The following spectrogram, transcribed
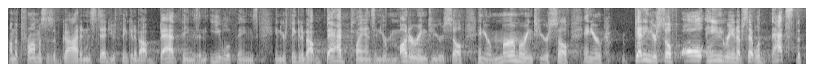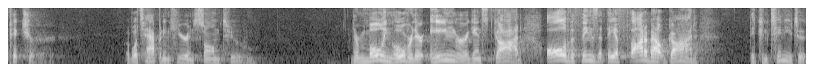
on the promises of God, and instead you're thinking about bad things and evil things, and you're thinking about bad plans, and you're muttering to yourself, and you're murmuring to yourself, and you're getting yourself all angry and upset? Well, that's the picture of what's happening here in Psalm 2. They're mulling over their anger against God, all of the things that they have thought about God. They continue to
